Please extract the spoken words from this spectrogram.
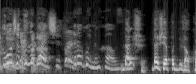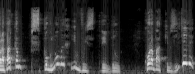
Что же было дальше, дорогой Мюнхгаузен? Дальше, дальше я подбежал к куропаткам, спугнул их и выстрелил. Куропатки взлетели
